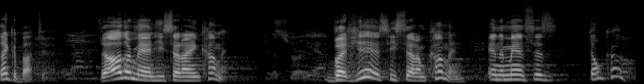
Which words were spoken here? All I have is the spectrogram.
Think about that. The other man, he said, I ain't coming. But his, he said, I'm coming. And the man says, Don't come.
